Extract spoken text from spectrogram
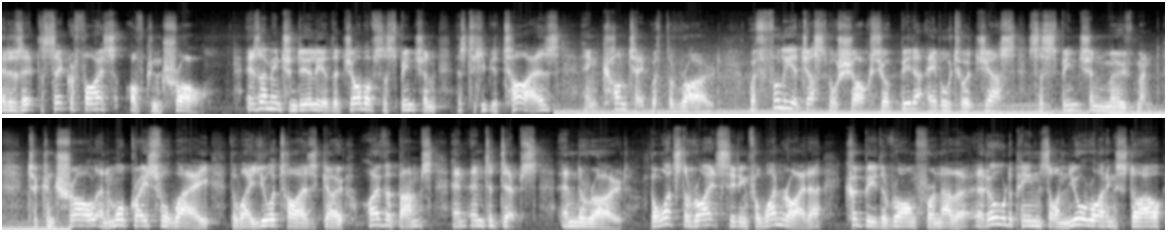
it is at the sacrifice of control. As I mentioned earlier, the job of suspension is to keep your tyres in contact with the road. With fully adjustable shocks, you're better able to adjust suspension movement to control in a more graceful way the way your tyres go over bumps and into dips in the road. But what's the right setting for one rider could be the wrong for another. It all depends on your riding style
